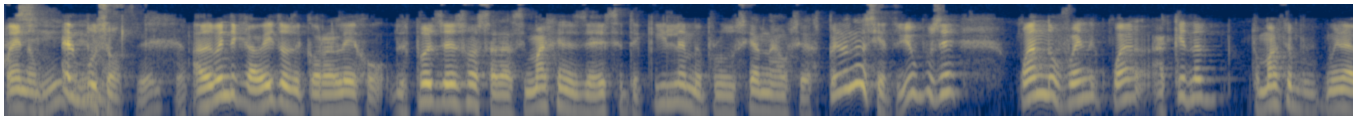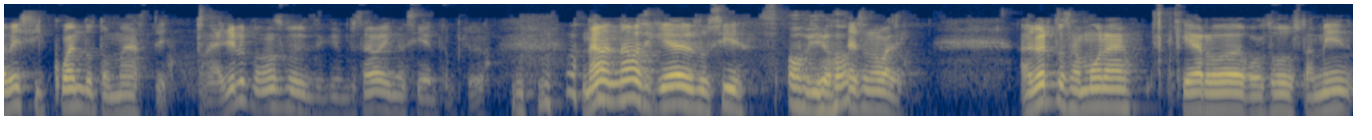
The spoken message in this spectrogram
Bueno, Ah, Sí, él puso. A los 20 caballitos de Corralejo. Después de eso, hasta las imágenes de este tequila me producían náuseas. Pero no es cierto. Yo puse cuándo fue, cuá- a qué edad tomaste por primera vez y cuándo tomaste? Ah, yo lo conozco desde que empezaba y no es cierto, pero nada, nada más se quería deslucir. Obvio. Eso no vale. Alberto Zamora, que ha rodado con nosotros también,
